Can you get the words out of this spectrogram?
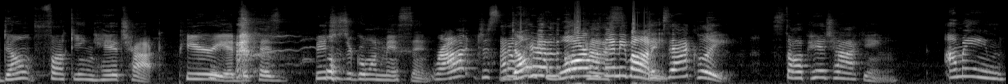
don't fucking hitchhike? Period. Because bitches are going missing. Right? Just I don't, don't, get in car with of- anybody. Exactly. Stop hitchhiking. I mean,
